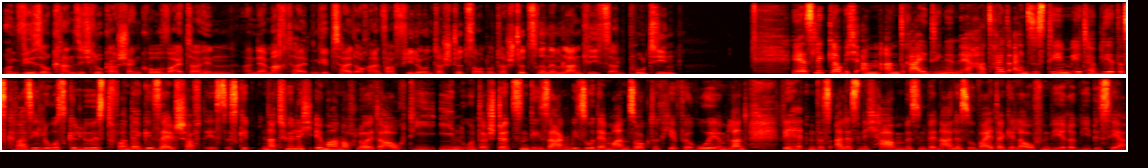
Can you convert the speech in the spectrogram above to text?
Und wieso kann sich Lukaschenko weiterhin an der Macht halten? Gibt es halt auch einfach viele Unterstützer und Unterstützerinnen im Land? Liegt es an Putin? Ja, es liegt, glaube ich, an, an drei Dingen. Er hat halt ein System etabliert, das quasi losgelöst von der Gesellschaft ist. Es gibt natürlich immer noch Leute auch, die ihn unterstützen, die sagen, wieso der Mann sorgt doch hier für Ruhe im Land. Wir hätten das alles nicht haben müssen, wenn alles so weitergelaufen wäre wie bisher.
